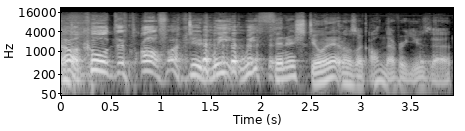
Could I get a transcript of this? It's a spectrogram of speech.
oh, cool. Oh, fuck. Dude, we we finished doing it, and I was like, I'll never use that.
